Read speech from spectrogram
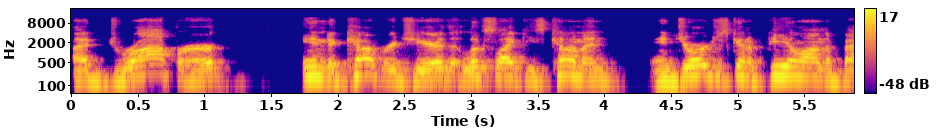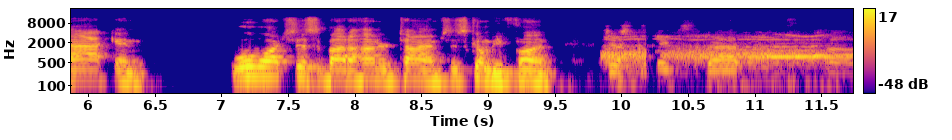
a dropper into coverage here that looks like he's coming, and George is going to peel on the back, and we'll watch this about a hundred times. It's going to be fun. Just takes that uh,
